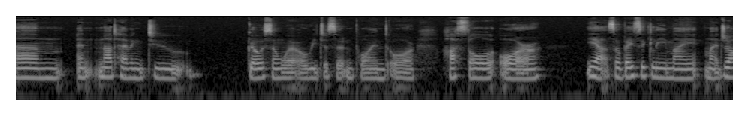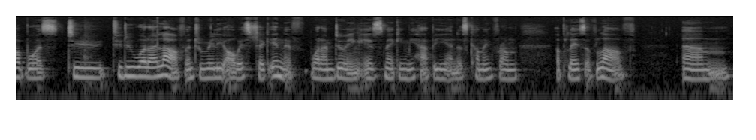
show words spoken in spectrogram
Um, and not having to go somewhere or reach a certain point or hustle or yeah so basically my my job was to to do what i love and to really always check in if what i'm doing is making me happy and is coming from a place of love. Um,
